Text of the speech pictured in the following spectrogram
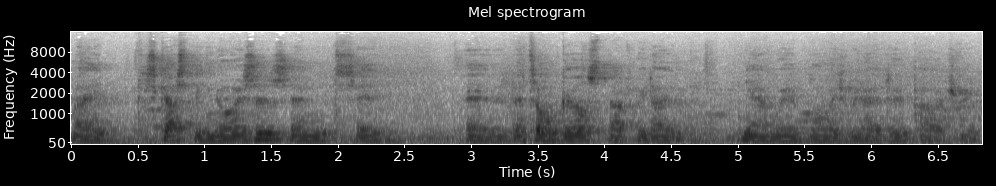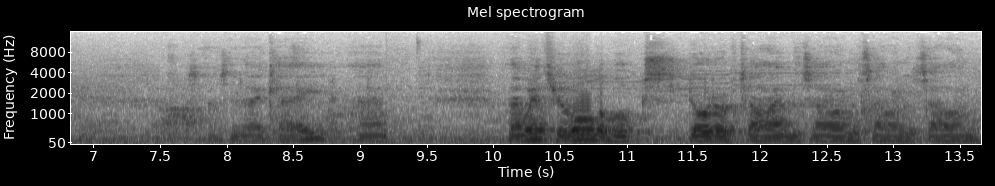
Made disgusting noises and said, uh, that's all girl stuff, we don't, you know, we're boys, we don't do poetry. So I said, okay. Um, I went through all the books, Daughter of Time and so on and so on and so on,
